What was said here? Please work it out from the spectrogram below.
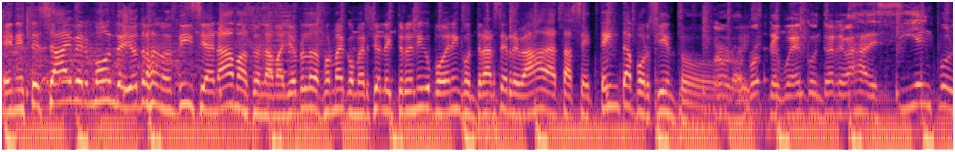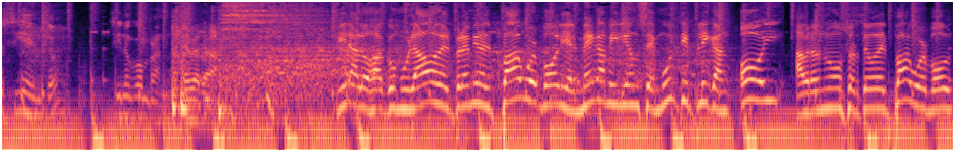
En este Cyber Monday y otras noticias en Amazon, la mayor plataforma de comercio electrónico, pueden encontrarse rebajas de hasta 70%. No, no, te puedes encontrar rebaja de 100% si no compran. De verdad. Mira, los acumulados del premio del Powerball y el Mega Million se multiplican. Hoy habrá un nuevo sorteo del Powerball.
